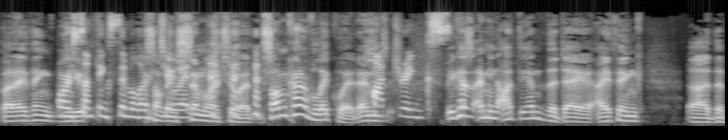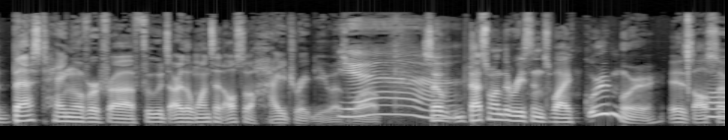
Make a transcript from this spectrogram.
But I think or the, something similar something to similar to it, some kind of liquid and hot drinks. Because I mean, at the end of the day, I think uh, the best hangover uh, foods are the ones that also hydrate you as Yeah. well. So that's one of the reasons why 꿀물 is also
